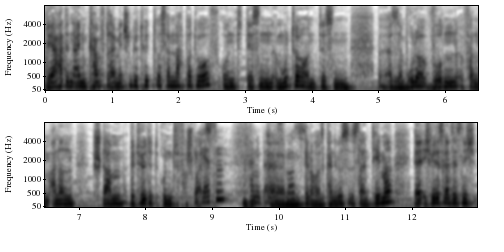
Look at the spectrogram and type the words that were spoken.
der hat in einem Kampf drei Menschen getötet aus seinem Nachbardorf und dessen Mutter und dessen, äh, also sein Bruder, wurden von einem anderen Stamm getötet und verschweißt. Gegessen? Kannibalismus? Ähm, genau, also Kannibalismus ist da ein Thema. Äh, ich will das Ganze jetzt nicht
